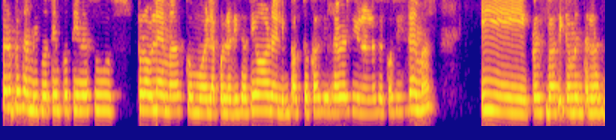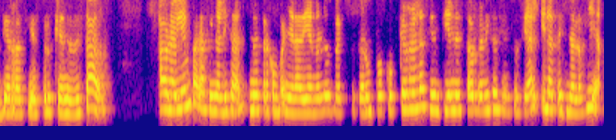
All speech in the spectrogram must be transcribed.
pero pues al mismo tiempo tiene sus problemas como la polarización, el impacto casi irreversible en los ecosistemas y pues básicamente las guerras y destrucciones de estados. Ahora bien, para finalizar, nuestra compañera Diana nos va a explicar un poco qué relación tiene esta organización social y la tecnología.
